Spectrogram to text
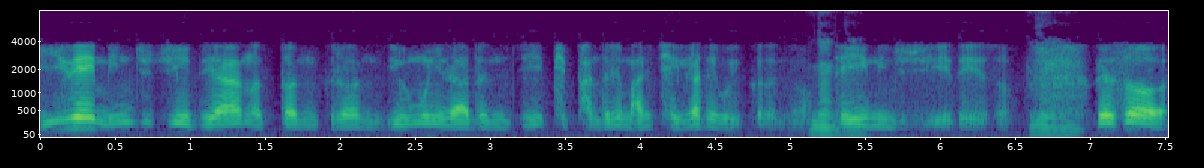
이회 민주주의에 대한 어떤 그런 의문이라든지 비판들이 많이 제기가 되고 있거든요. 네네. 대의 민주주의에 대해서. 예. 그래서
